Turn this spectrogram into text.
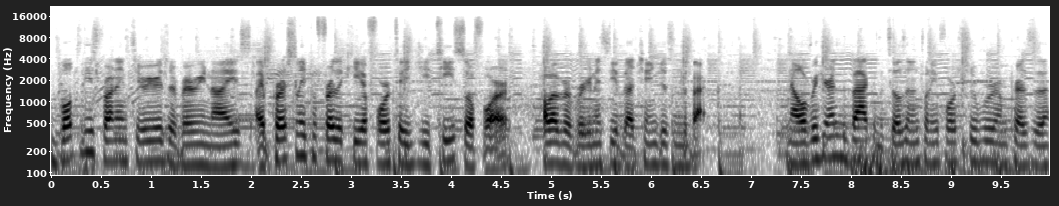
both of these front interiors are very nice. I personally prefer the Kia Forte GT so far. However, we're going to see if that changes in the back. Now over here in the back of the 2024 Subaru Impreza,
